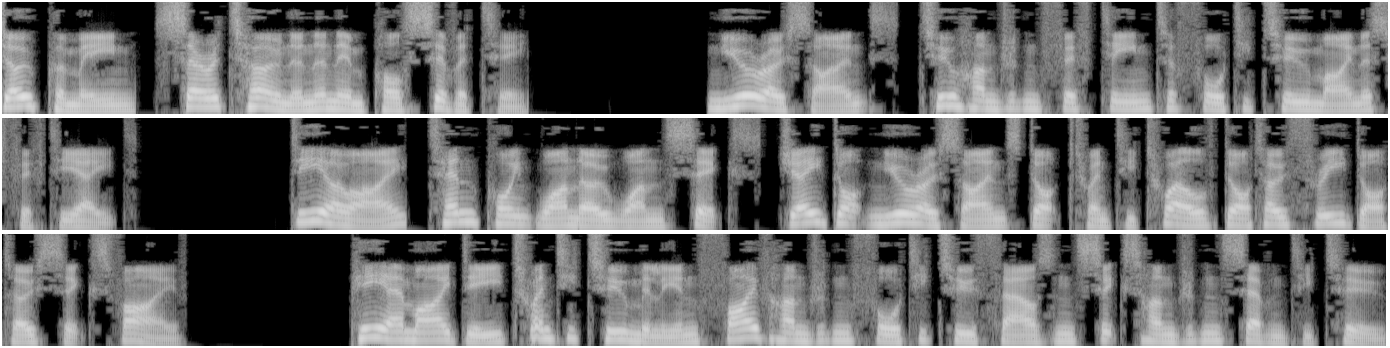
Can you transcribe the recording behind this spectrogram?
Dopamine, Serotonin and Impulsivity. Neuroscience 215 to 42-58. DOI 10.1016 j.neuroscience.2012.03.065. PMID 22542672.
